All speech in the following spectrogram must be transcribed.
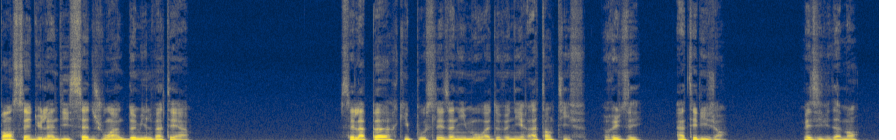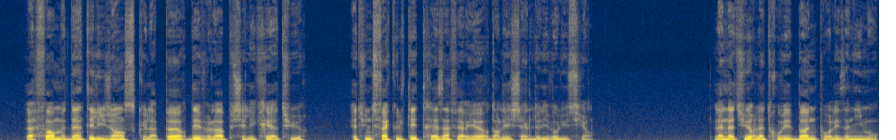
Pensée du lundi 7 juin 2021 C'est la peur qui pousse les animaux à devenir attentifs, rusés, intelligents. Mais évidemment, la forme d'intelligence que la peur développe chez les créatures est une faculté très inférieure dans l'échelle de l'évolution. La nature l'a trouvée bonne pour les animaux,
